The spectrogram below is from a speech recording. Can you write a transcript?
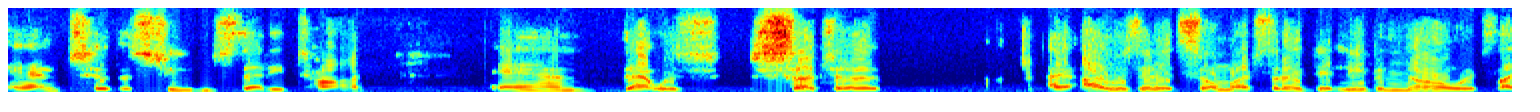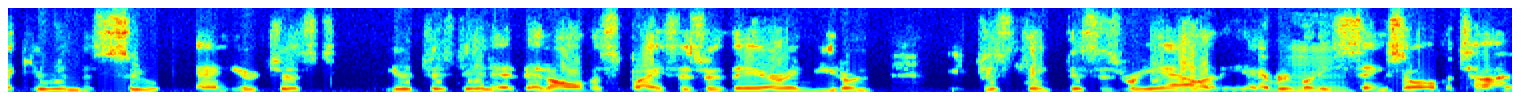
and to the students that he taught. And that was such a I, I was in it so much that I didn't even know. It's like you're in the soup and you're just you're just in it, and all the spices are there, and you don't you just think this is reality. Everybody mm. sings all the time.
